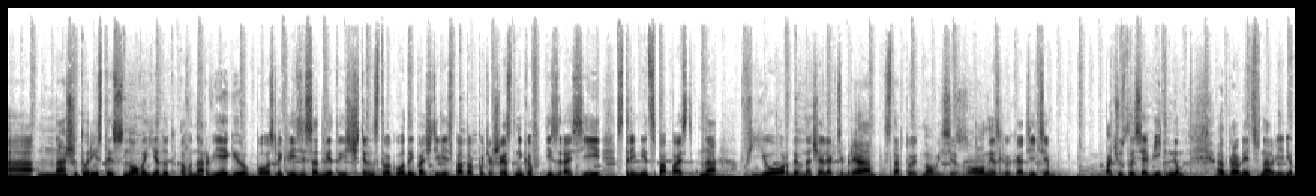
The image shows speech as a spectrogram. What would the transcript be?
А наши туристы снова едут в Норвегию после кризиса 2014 года и почти весь поток путешественников из России стремится попасть на фьорды. В начале октября стартует новый сезон. Если вы хотите почувствовать себя викингом, отправляйтесь в Норвегию.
